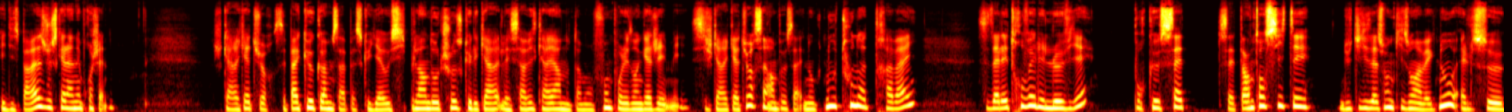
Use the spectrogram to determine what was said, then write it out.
Ils disparaissent jusqu'à l'année prochaine. Je caricature, c'est pas que comme ça, parce qu'il y a aussi plein d'autres choses que les, les services carrières notamment font pour les engager. Mais si je caricature, c'est un peu ça. Donc nous, tout notre travail, c'est d'aller trouver les leviers pour que cette, cette intensité d'utilisation qu'ils ont avec nous, elle se,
